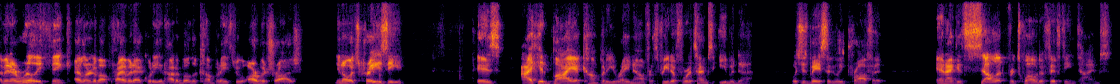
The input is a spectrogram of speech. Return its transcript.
I mean, I really think I learned about private equity and how to build a company through arbitrage. You know what's crazy is I could buy a company right now for three to four times EBITDA, which is basically profit. and I could sell it for 12 to 15 times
